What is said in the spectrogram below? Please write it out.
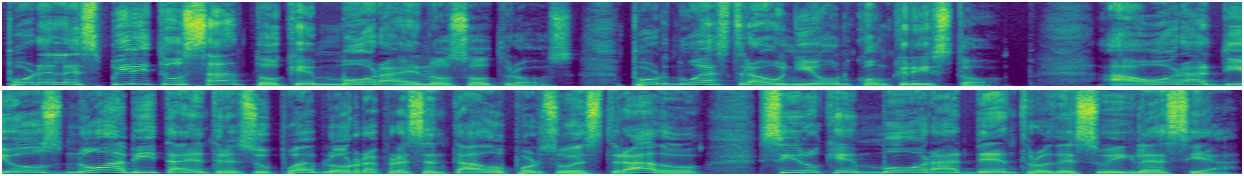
por el Espíritu Santo que mora en nosotros, por nuestra unión con Cristo. Ahora Dios no habita entre su pueblo representado por su estrado, sino que mora dentro de su iglesia,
